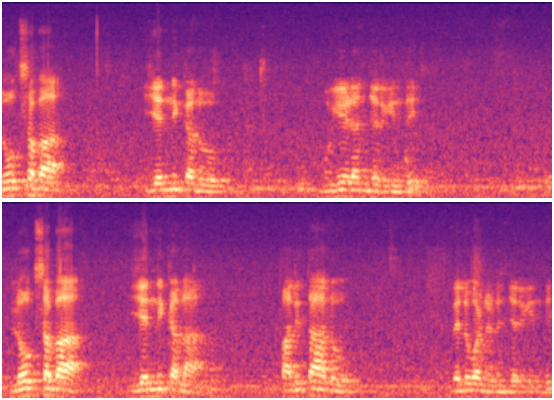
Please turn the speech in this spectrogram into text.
లోక్సభ ఎన్నికలు ముగియడం జరిగింది. లోక్సభ ఎన్నికల ఫలితాలు వెలువడడం జరిగింది.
